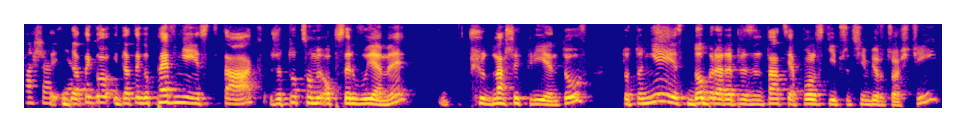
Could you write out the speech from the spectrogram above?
tak, i, dlatego, i dlatego pewnie jest tak, że to, co my obserwujemy wśród naszych klientów, to to nie jest dobra reprezentacja polskiej przedsiębiorczości,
